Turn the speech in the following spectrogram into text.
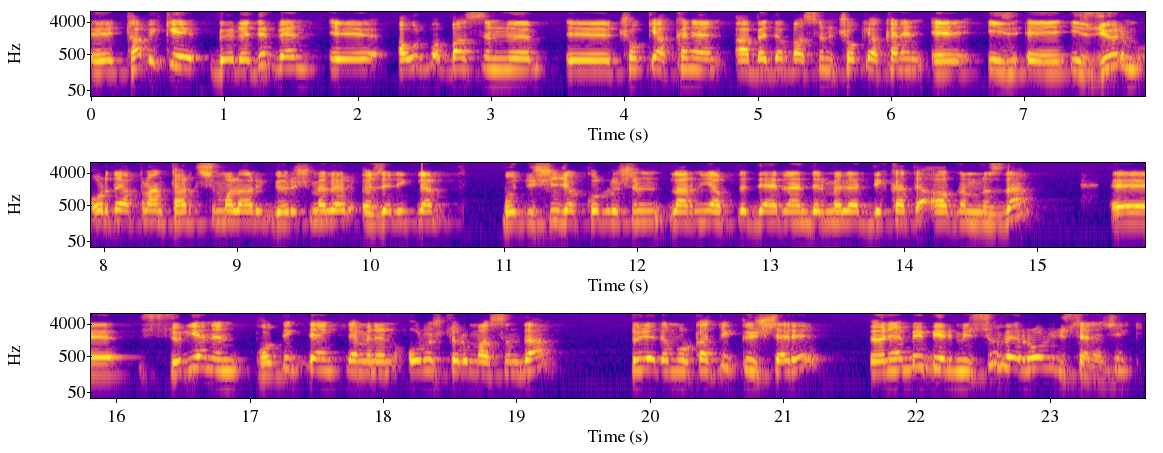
E, tabii ki böyledir. Ben e, Avrupa basını e, çok yakinen, ABD basını çok yakinen e, iz- e, izliyorum. Orada yapılan tartışmalar, görüşmeler, özellikle bu düşünce kuruluşlarının yaptığı değerlendirmeler dikkate aldığımızda e, Suriye'nin politik denkleminin oluşturulmasında Suriye Demokratik Güçleri önemli bir misyon ve rol üstlenecek.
